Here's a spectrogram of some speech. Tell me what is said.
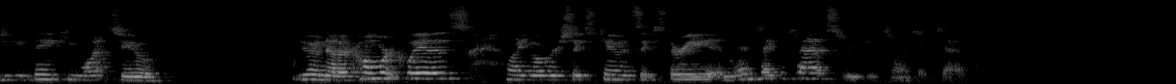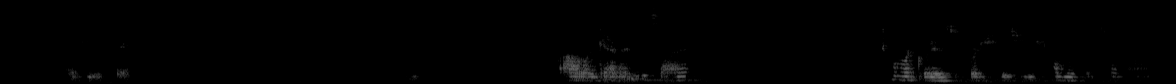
Do you think you want to do another homework quiz, like over 6.2 and 6.3, and then take a test, or you just want to take a test? Or do you care? I'll look at it and decide. Homework quiz, of course, you get to use your homework and stuff on.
